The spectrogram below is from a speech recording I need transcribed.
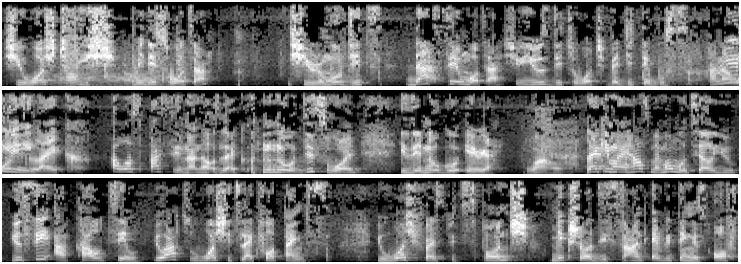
she washed fish with this water. She removed it. That same water, she used it to wash vegetables. And I Really? was like, I was passing and I was like, no, this one is a no-go area. Wow. Like in my house, my mom will tell you, you see a cow tail, you have to wash it like four times. You wash first with sponge, make sure the sand, everything is off,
